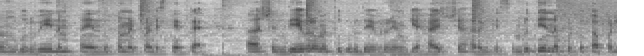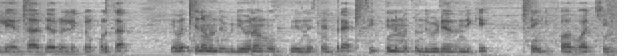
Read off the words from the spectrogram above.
ಓಂ ಗುರುವೇ ನಮಃ ಎಂದು ಕಮೆಂಟ್ ಮಾಡಿ ಸ್ನೇಹಿತರೆ. ಆ ಶನಿ ದೇವರು ಮತ್ತು ಗುರುದೇವರು ನಿಮಗೆ ಆಯುಷ್ಯ, ಆರೋಗ್ಯ, ಸಮೃದ್ಧಿಯನ್ನು ಕೊಟ್ಟು ಕಾಪಾಡಲಿ ಅಂತ ದೇವರಲ್ಲಿ ಕೇಳ್ಕೊಳ್ತಾ. ಇವತ್ತಿನ ಒಂದು ವಿಡಿಯೋನ ಮುಗಿಸ್ತಿದ್ದೀನಿ ಸ್ನೇಹಿತರೆ. ಸಿಗ್ತೀನಿ ಮತ್ತೊಂದು ವಿಡಿಯೋದೊಂದಿಗೆ. Thank you for watching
